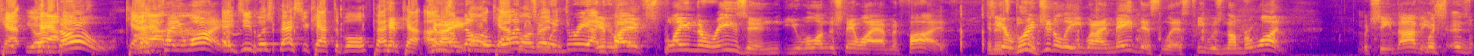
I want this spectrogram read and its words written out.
cap, you're Cap. No, Cap. let me tell you why. Hey, G. Bush, pass your cap to Bull. Pass Can- your cap. can I'm I- calling Number cap one, two, and three on if your I list. explain the reason, you will understand why I have him at five. See, it's blue. originally when I made this list, he was number one, which seemed obvious. Which is-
